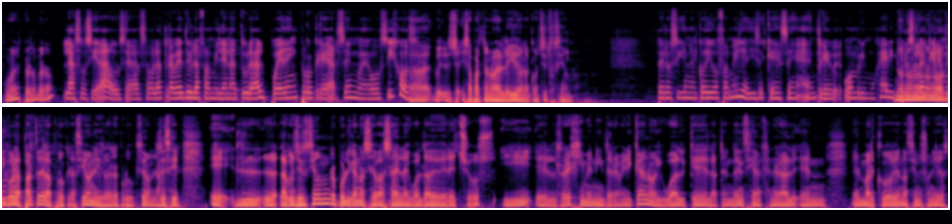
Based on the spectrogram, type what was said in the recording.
¿Cómo es? Perdón, perdón. La sociedad, o sea, solo a través de la familia natural pueden procrearse nuevos hijos. Ah, esa parte no la he leído en la Constitución pero sí en el código familia dice que es entre hombre y mujer. Y no, no, no, no, digo la parte de la procreación y de la reproducción. Es decir, eh, la, Constitución republicana se basa en la igualdad de derechos y el régimen interamericano, igual que la tendencia en general en el marco de Naciones Unidas,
